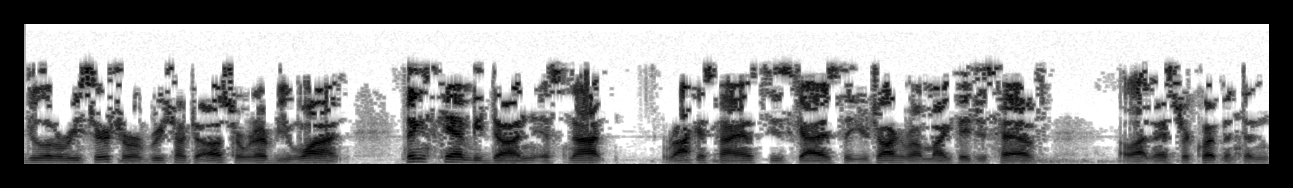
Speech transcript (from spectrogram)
do a little research or reach out to us or whatever you want. Things can be done. It's not rocket science. These guys that you're talking about, Mike, they just have a lot nicer equipment than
